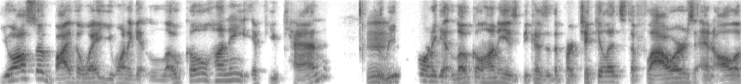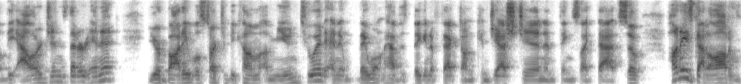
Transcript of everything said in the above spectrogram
You also, by the way, you want to get local honey if you can. Mm. The reason you want to get local honey is because of the particulates, the flowers, and all of the allergens that are in it. Your body will start to become immune to it, and it, they won't have as big an effect on congestion and things like that. So, honey's got a lot of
